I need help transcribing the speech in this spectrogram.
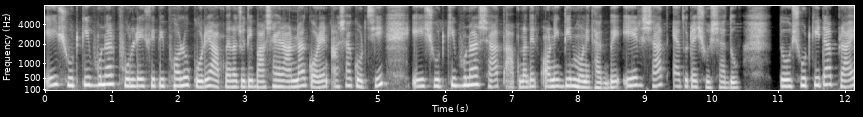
এই শুটকি ভুনার ফুল রেসিপি ফলো করে আপনারা যদি বাসায় রান্না করেন, আশা করছি এই শুটকি ভুনার স্বাদ আপনাদের অনেক দিন মনে থাকবে। এর স্বাদ এতটাই সুস্বাদু। তো শুটকিটা প্রায়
